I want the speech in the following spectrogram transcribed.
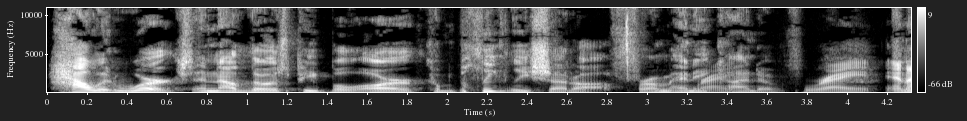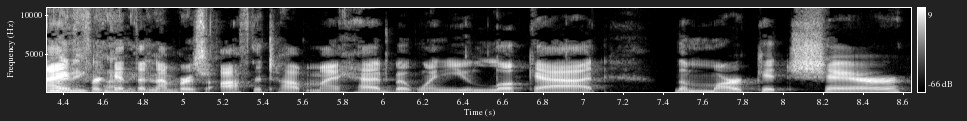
how it works. And now those people are completely shut off from any Right. kind of Right. And I forget kind the numbers off the top of my head, but when you look at the market share,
